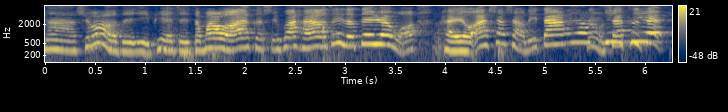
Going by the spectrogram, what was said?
那喜欢我的影片，请帮我按个喜欢，还要记得订阅我，还有按下小铃铛。那我们下次见，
